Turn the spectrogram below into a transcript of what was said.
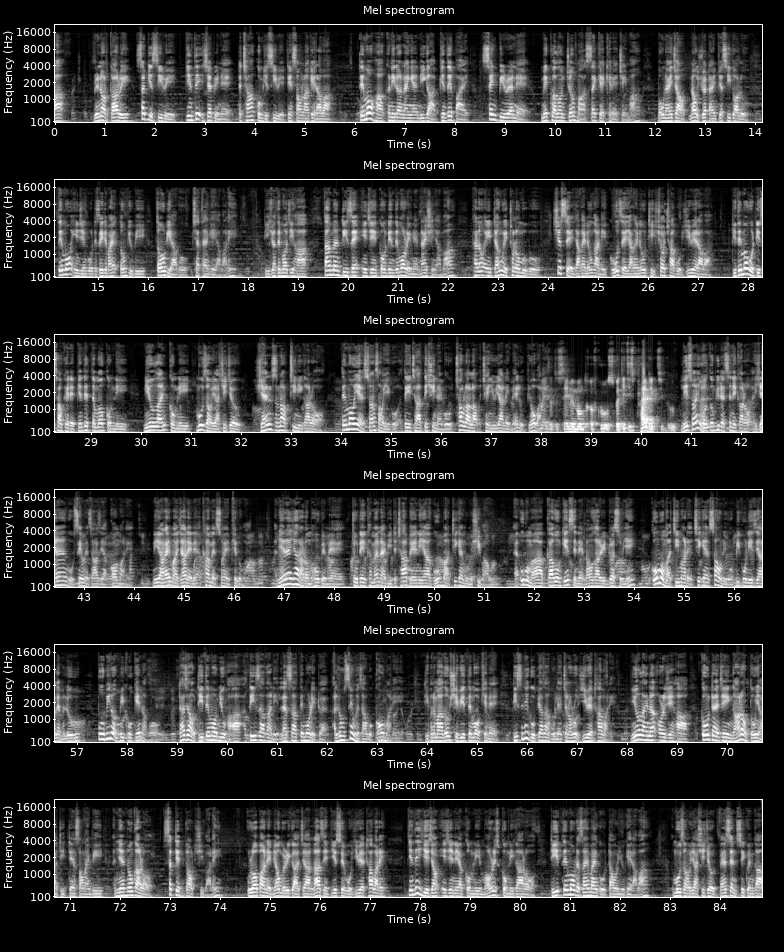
Renault ကားတွေစက်ပစ္စည်းတွေပြင်သစ်အရက်တွေနဲ့တခြားကုန်ပစ္စည်းတွေတင်ဆောင်လာခဲ့တာပါ။တင်မော့ဟာကနေဒါနိုင်ငံအနီးကပြင်သစ်ပိုင် Saint Pierre နဲ့ Miquelon ကျွန်းမှာစိုက်ကက်ခဲ့တဲ့အချိန်မှာ မုန်တိုင်းကြောင့်နောက်ရွက်တိုင်းပျက်စီးသွားလို့တင်မော့အင်ဂျင်ကိုတစ်စိတ်တစ်ပိုင်းအသုံးပြုပြီးသမုဒ္ဒရာကိုဖျက်ဆီးခဲ့ရပါတယ်။ဒီရွက်တင်မော့ကြီးဟာတာမန်ဒီဇယ်အင်ဂျင်ကုန်တင်တင်မော့တွေနဲ့နှိုင်းယှဉ်ရမှာဖန်လုံအိမ်ဓာတ်ငွေထုတ်လွှတ်မှုကို80ရာခိုင်နှုန်းကနေ90ရာခိုင်နှုန်းအထိရှော့ချဖို့ရည်ရွယ်တာပါ။ဒီတင်မော့ကိုတိစောက်ခဲ့တဲ့ပြင်သစ်တင်မော့ကုမ္ပဏီ New Line Company မှုဆောင်ရာရှိချုပ် Jan Znot-Tini ကတော့ တင်မော့ရဲ့စွမ်းဆောင်ရည်ကိုအသေးချာသိရှိနိုင်ဖို့6လလောက်အချိန်ယူရလိမ့်မယ်လို့ပြောပါတယ် It's at the same amount, of course, but it is predictable. ။လေစွမ်းရည်ကိုအသုံးပြုတဲ့စနစ်ကတော့အရန်ကိုစိတ်ဝင်စားစရာကောင်းပါတယ်။နေရာတိုင်းမှာရနိုင်တဲ့အခမဲ့စွမ်းရည်ဖြစ်လို့ပါ။အများတန်းရတာတော့မဟုတ်ပေမဲ့ကြိုတင်ခန့်မှန်းနိုင်ပြီးတခြားဘယ်နေရာကိုမှထိခိုက်မှုမရှိပါဘူး။အဲဥပမာကာဗွန်ကင်းစင်တဲ့လောင်စာတွေအတွက်ဆိုရင်ကုန်းပေါ်မှာကြီးမားတဲ့အခြေခံအဆောက်အအုံတွေကိုမိခိုနေစရာလည်းမလိုဘူး။ ပို့ပြီးတော့မိခိုကင်းတာပေါ့။ဒါကြောင့်ဒီသင်္ဘောမျိုးဟာအသေးစားကနေလက်စားသင်္ဘောတွေအတွက်အလွန်စိတ်ဝင်စားဖို့ကောင်းပါတယ်။ဒီပထမဆုံးရှေ့ပြေးသင်္ဘောအဖြစ်နဲ့ဒီစနစ်ကိုပြသဖို့လဲကျွန်တော်တို့ရည်ရွယ်ထားပါတယ်။ Neoliner Origin ဟာကုန်တန်ချိန်9300အထိတင်ဆောင်နိုင်ပြီးအမြန်နှုန်းကတော့17 knot ရှိပါတယ်။ဥရောပနဲ့မြောက်အမေရိကကြားလစဉ်ပြေးဆွဲဖို့ရည်ရွယ်ထားပါတယ်။ပြင်သစ်ရေကြောင်းအင်ဂျင်နီယာကုမ္ပဏီ Morris Company ကတော့ဒီသင်္ဘောဒီဇိုင်းပိုင်းကိုတာဝန်ယူခဲ့တာပါ။အမှုဆောင်ရရှိချုပ် Vincent Sequin က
